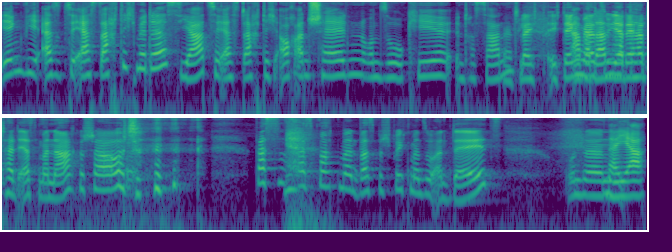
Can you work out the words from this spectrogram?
irgendwie, also zuerst dachte ich mir das, ja, zuerst dachte ich auch an Sheldon und so, okay, ja, interessant. vielleicht, ich denke mir halt so, ja, der er- hat halt erstmal nachgeschaut. was, was macht man, was bespricht man so an Dates? Und dann, Naja,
